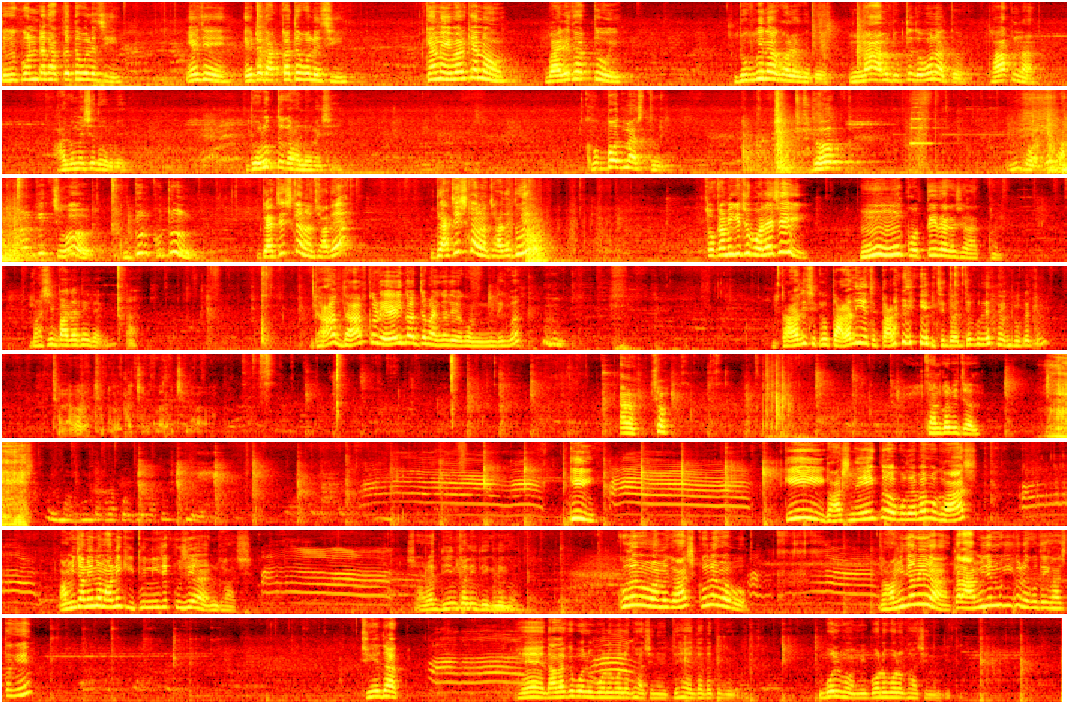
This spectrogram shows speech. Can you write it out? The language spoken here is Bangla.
তোকে কোনটা ধাক্কাতে বলেছি? এই যে, এটা ধাক্কাতে বলেছি। কেন, এবার কেন? বাইরে থাক তুই। ঢুকবি না ঘরের ভেতর। না, আমি ঢুকতে দেবো না তো। থাক না। হালু মেশে ধরবে। ধরুক তোকে হালু মেশে। খুব বদমাস তুই। ঢোক। দরজা ধাক্কানোর কি চোর? কুটুর কুটুর। গেছিস কেন ছাদে? গেছিস কেন ছাদে তুই? তোকে আমি কিছু বলেছি? হুম হুম, করতেই থাকে সারাক্ষণ। বাঁশি বাজাতেই থাকে। ধাপ ধাপ করে এই দরজা ভাঙা দেবে কোন দেখবা। তাড়া দিয়েছে কেউ তাড়া দিয়েছে তাড়া দিয়েছে। দরজা খুলে ঢুকে দিন ছোনা বাবা ছোনা বাবা ছোনা বাবা ছোনা বাবা। সব স্নান করবি, চল। কি? কি? ঘাস নেই তো, কোথায় পাবো ঘাস? আমি জানি না মানে কি, তুই নিজে খুঁজে আন ঘাস। সারাদিন খালি দেখলে ঘাস। কোথায় পাবো আমি ঘাস? কোথায় পাবো? আমি জানি না। তাহলে আমি জানব কি করে কোথায় ঘাস থাকে? ছুঁয়ে থাক হ্যাঁ দাদাকে বলব বড় বড় ঘাস এনে দিতে। হ্যাঁ দাদাকে বলব। বলব আমি বড় বড় ঘাস এনে দিতে।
